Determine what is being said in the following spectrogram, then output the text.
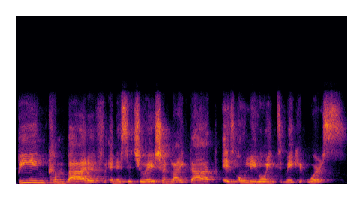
being combative in a situation like that is only going to make it worse.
